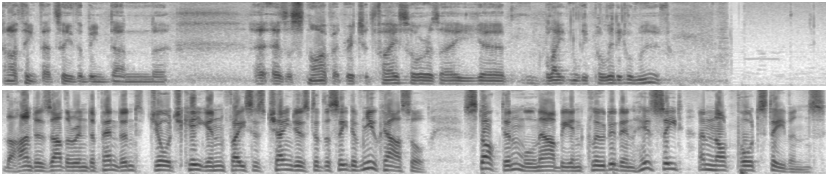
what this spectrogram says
And I think that's either been done uh, as a snipe at Richard Face or as a blatantly political move. The Hunter's other independent, George Keegan, faces changes to the seat of Newcastle. Stockton will now be included in his seat and not Port Stephens.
